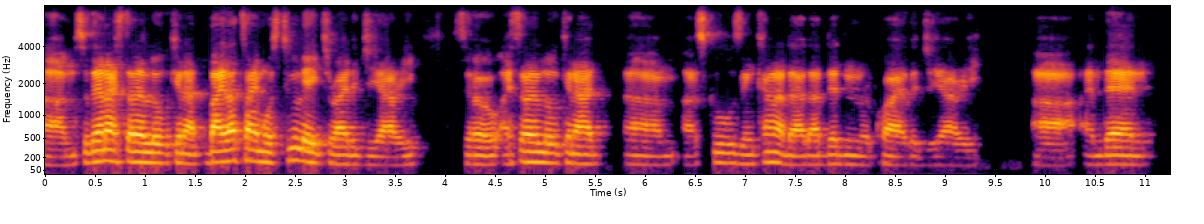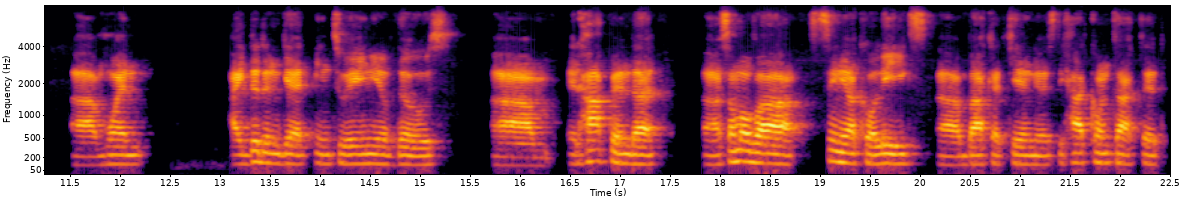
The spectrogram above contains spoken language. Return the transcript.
Um, so then I started looking at. By that time, it was too late to write a GRE. So I started looking at um, uh, schools in Canada that didn't require the GRE. Uh, and then um, when I didn't get into any of those. Um, it happened that uh, some of our senior colleagues uh, back at KNUST had contacted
